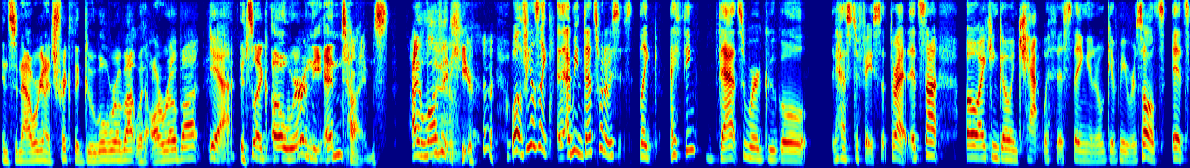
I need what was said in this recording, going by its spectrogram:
And so now we're going to trick the Google robot with our robot. Yeah. It's like, oh, we're in the end times. I love yeah. it here. Well, it feels like, I mean, that's what I was like. I think that's where Google has to face the threat. It's not, oh, I can go and chat with this thing and it'll give me results. It's,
